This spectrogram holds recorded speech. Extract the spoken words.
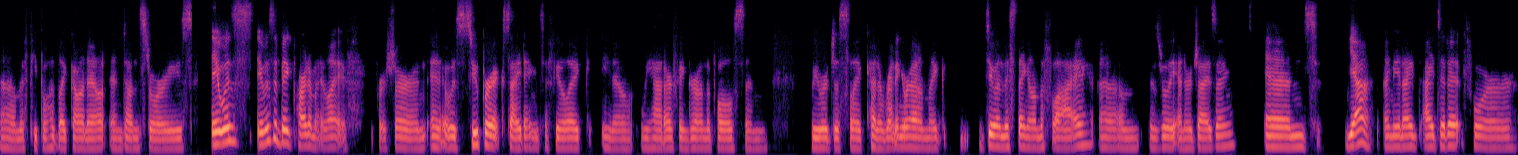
um, if people had like gone out and done stories. It was it was a big part of my life for sure. And, and it was super exciting to feel like, you know, we had our finger on the pulse and we were just like kind of running around like doing this thing on the fly. Um, it was really energizing. And yeah, I mean, I I did it for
